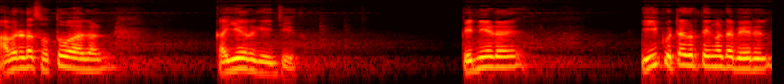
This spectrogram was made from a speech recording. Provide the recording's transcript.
അവരുടെ സ്വത്തുവകകൾ കയ്യേറുകയും ചെയ്തു. പിന്നീട് ഈ കുറ്റകൃത്യങ്ങളുടെ പേരിൽ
